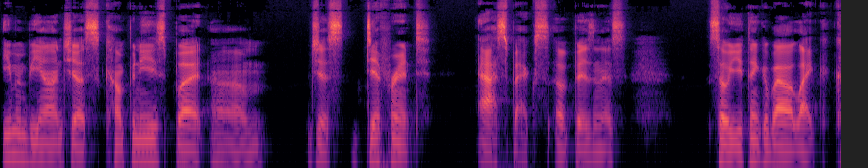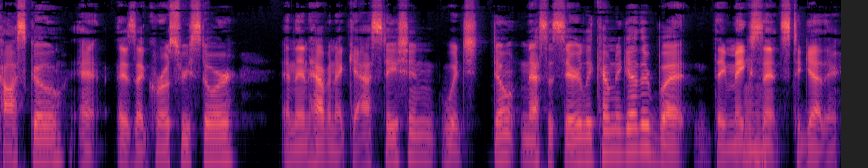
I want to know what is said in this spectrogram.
even beyond just companies, but um, just different aspects of business. So you think about like Costco as a grocery store and then having a gas station, which don't necessarily come together, but they make Mm. sense together.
